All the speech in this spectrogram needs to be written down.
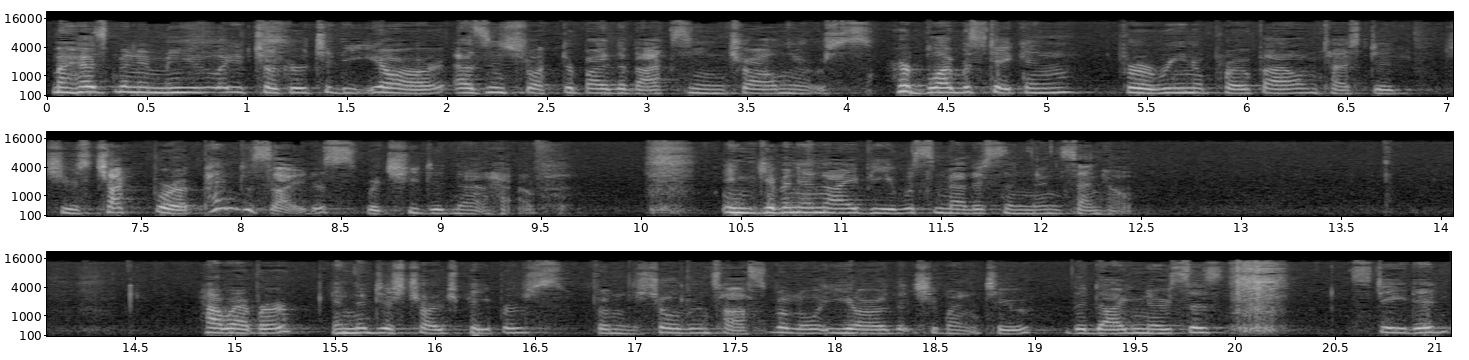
my husband immediately took her to the ER as instructed by the vaccine trial nurse. Her blood was taken for a renal profile and tested. She was checked for appendicitis, which she did not have, and given an IV with some medicine and sent home. However, in the discharge papers from the Children's Hospital ER that she went to, the diagnosis stated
